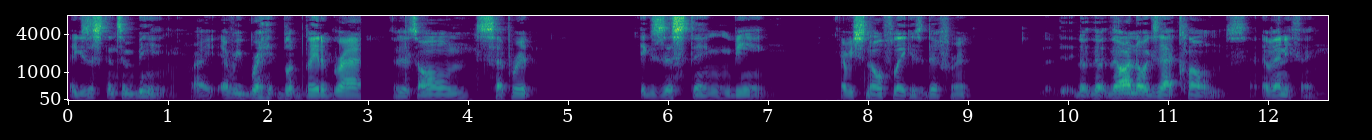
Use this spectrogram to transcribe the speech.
existence and being, right? Every blade of grass is its own separate existing being. Every snowflake is different. There are no exact clones of anything.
